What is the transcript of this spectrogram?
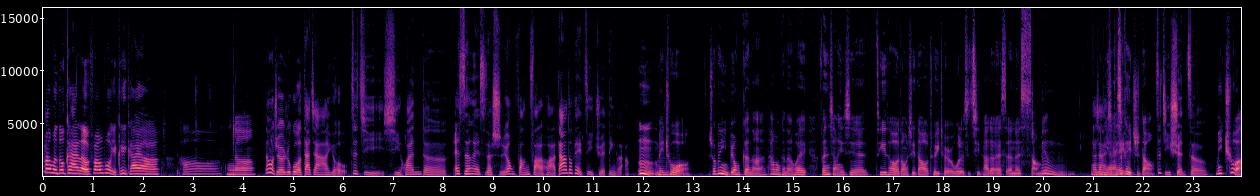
他们都开了 f u n p o 也可以开啊。好，那那我觉得，如果大家有自己喜欢的 SNS 的使用方法的话，大家都可以自己决定啦。嗯，没错，说不定你不用跟啊，他们可能会分享一些 TikTok 的东西到 Twitter 或者是其他的 SNS 上面。嗯，大家还是可以知道自己选择。没错，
